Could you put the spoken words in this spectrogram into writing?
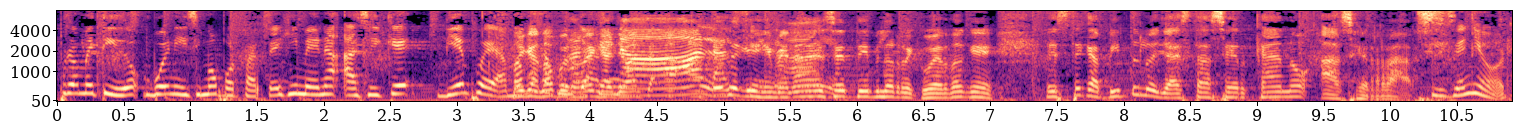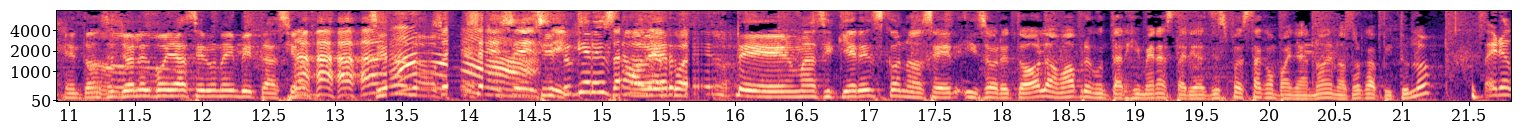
prometido buenísimo por parte de Jimena, así que bien pueda. Oiga, no, pero venga, yo antes, antes de que Jimena dé ese tip, les recuerdo que este capítulo ya está cercano a cerrarse. Sí, señor. Entonces yo les voy a hacer una invitación. ¿Sí o no? Sí, sí, sí, Si tú quieres saber del tema, si quieres conocer y sobre todo le vamos a preguntar, Jimena, ¿estarías dispuesta a acompañarnos en otro capítulo? Pero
